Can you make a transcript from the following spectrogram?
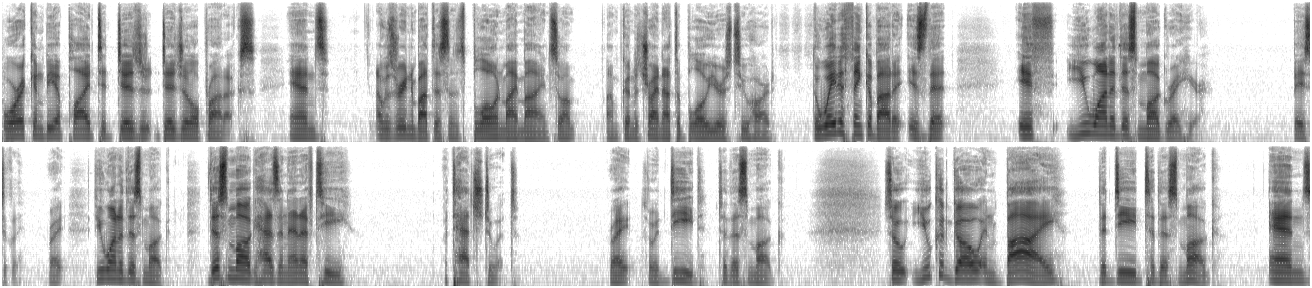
or it can be applied to dig- digital products. And I was reading about this and it's blowing my mind. So I'm I'm going to try not to blow yours too hard the way to think about it is that if you wanted this mug right here, basically, right? If you wanted this mug, this mug has an NFT attached to it, right? So a deed to this mug. So you could go and buy the deed to this mug, and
